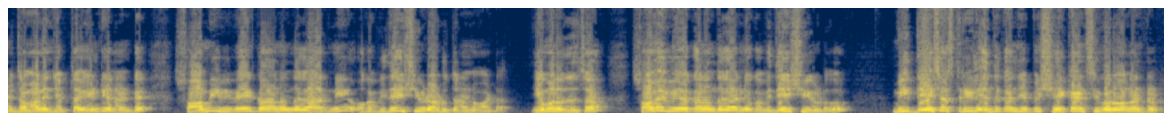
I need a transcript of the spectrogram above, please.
మిత్రమా నేను చెప్తా. ఏంటి అని అంటే స్వామి వివేకానంద గారిని ఒక విదేశీయుడు అడుగుతాడు అన్నమాట ఏమన్నా తెలుసా? స్వామి వివేకానంద గారిని ఒక విదేశీయుడు మీ దేశ స్త్రీలు ఎందుకని చెప్పి షేక్ హ్యాండ్స్ ఇవ్వరు అని అంటాడు.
